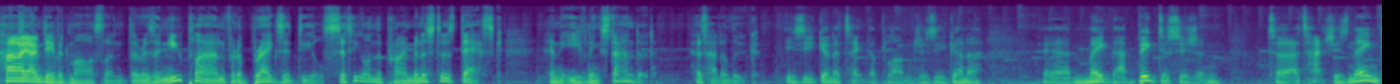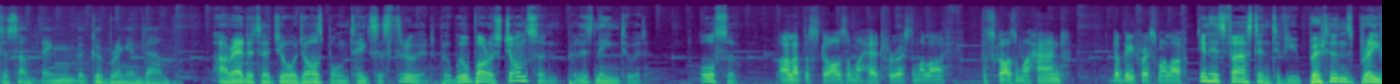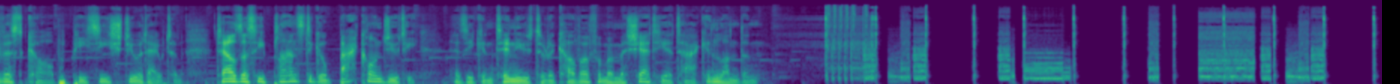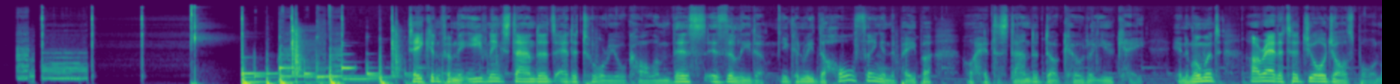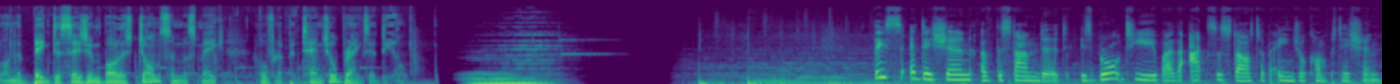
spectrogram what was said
Hi, I'm David Marsland. There is a new plan for a Brexit deal sitting on the Prime Minister's desk, and the Evening Standard has had a look. is he going to take the plunge? Is he going to uh, make that big decision to attach his name to something that could bring him down? Our editor George Osborne takes us through it, but will Boris Johnson put his name to it? Also, I'll have the scars on my head for the rest of my life. The scars on my hand, they'll be for the rest of my life. in his first interview, Britain's bravest cop, PC Stuart Outten, tells us he plans to go back on duty as he continues to recover from a machete attack in London. Taken from the Evening Standard's editorial column, this is The Leader. You can read the whole thing in the paper or head to standard.co.uk. In a moment, our editor George Osborne on the big decision Boris Johnson must make over a potential Brexit deal. This edition of The Standard is brought to you by the AXA Startup Angel Competition.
